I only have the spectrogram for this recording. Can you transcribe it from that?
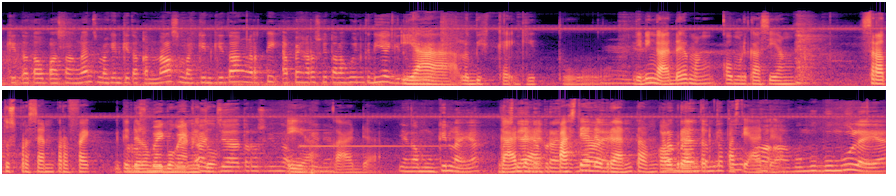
kita tahu pasangan semakin kita kenal semakin kita ngerti apa yang harus kita lakuin ke dia gitu Iya, lebih kayak gitu. Jadi nggak ada emang komunikasi yang 100% perfect di terus dalam hubungan baik-baik itu. aja terus gitu nggak Iya, ya nggak ada. ya nggak mungkin lah ya Nggak ada, pasti ada ya. berantem. Kalau berantem tuh itu, pasti ada. bumbu-bumbu lah ya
